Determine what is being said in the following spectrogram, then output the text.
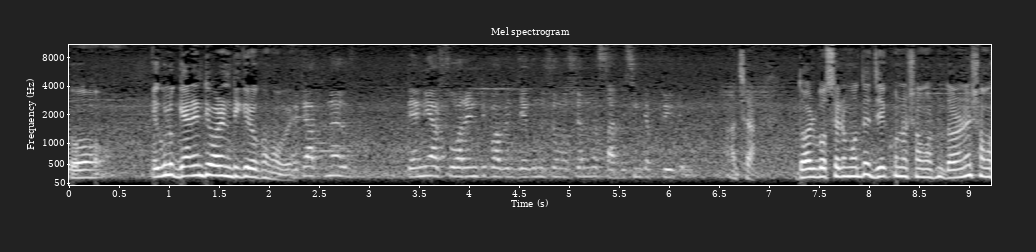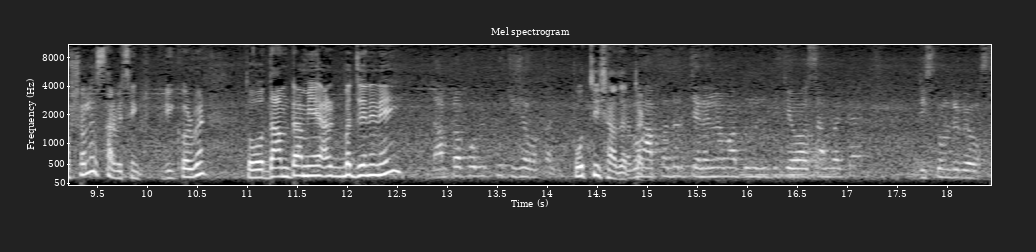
তো এগুলো গ্যারেন্টি ওয়ারেন্টি কীরকম হবে? এটা আপনার টেন ইয়ার্স ওয়ারেন্টি পাবেন যে কোনো সমস্যা আমরা সার্ভিসিংটা ফ্রি দেবো আচ্ছা দশ বছরের মধ্যে যে কোনো ধরনের সমস্যা হলে সার্ভিসিং ফ্রি করবেন। তো দামটা আমি আরেকবার জেনে নেই। দামটা পড়বে পঁচিশ হাজার টাকা। পঁচিশ হাজার টাকা। আপনাদের চ্যানেলের মাধ্যমে যদি কেউ আসে আমরা ডিসকাউন্টের ব্যবস্থা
